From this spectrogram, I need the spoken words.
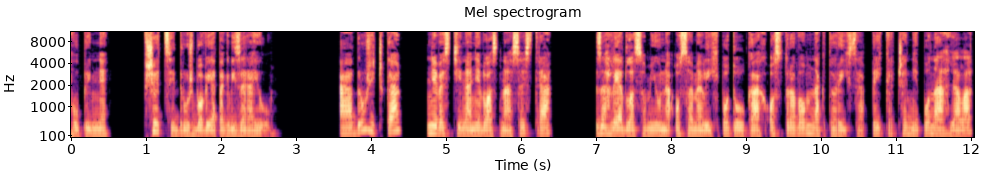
Úprimne, všetci družbovia tak vyzerajú. A družička, nevestina nevlastná sestra, zahliadla som ju na osamelých potulkách ostrovom, na ktorých sa prikrčene ponáhľala,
